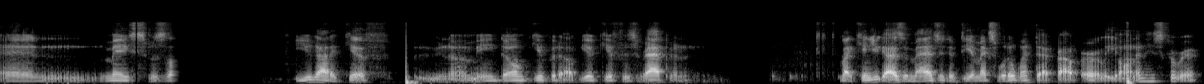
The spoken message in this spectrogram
and Mase was like, "You got a gift. You know what I mean? Don't give it up. Your gift is rapping." Like, can you guys imagine if DMX would have went that route early on in his career?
